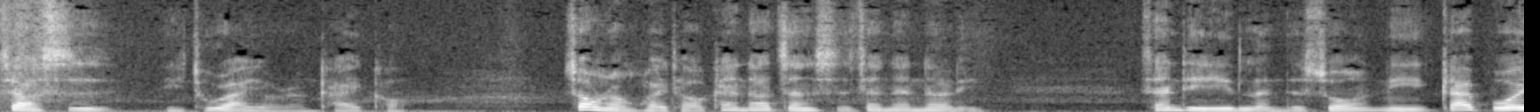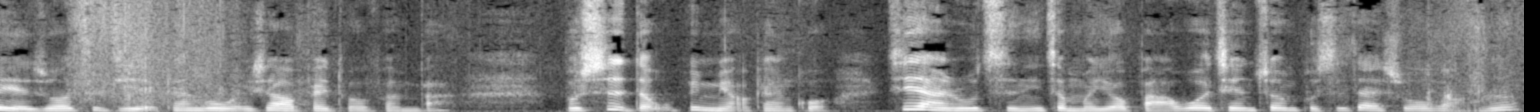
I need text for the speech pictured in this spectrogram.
教室里突然有人开口，众人回头看到真实站在那里。山田一冷着说：“你该不会也说自己也看过微笑贝多芬吧？”“不是的，我并没有看过。”“既然如此，你怎么有把握千春不是在说谎呢？”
